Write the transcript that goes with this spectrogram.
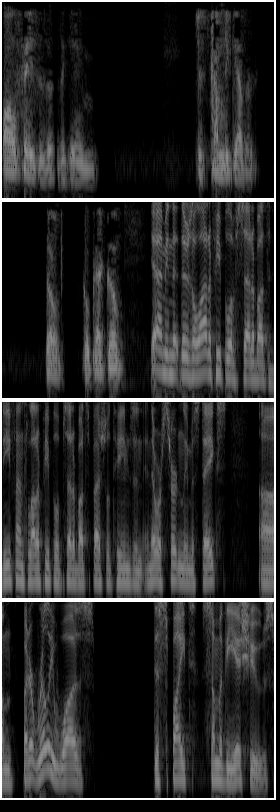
all phases of the game just come together. So go Pack, go. Yeah, I mean, there's a lot of people upset about the defense, a lot of people upset about special teams, and, and there were certainly mistakes. Um, but it really was, despite some of the issues,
